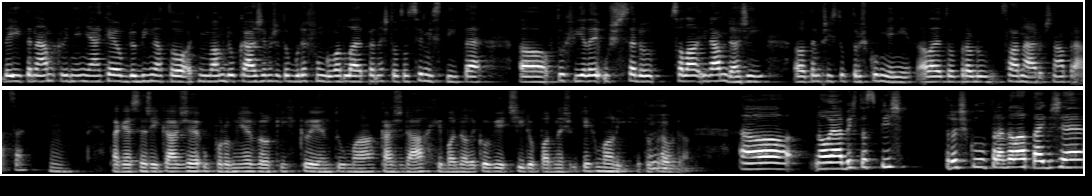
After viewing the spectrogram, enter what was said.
dejte nám klidně nějaké období na to, ať my vám dokážeme, že to bude fungovat lépe, než to, co si myslíte. Uh, v tu chvíli už se docela i nám daří uh, ten přístup trošku měnit, ale je to opravdu celá náročná práce. Hmm. Také se říká, že u podobně velkých klientů má každá chyba daleko větší dopad než u těch malých. Je to hmm. pravda? Uh, no, já bych to spíš trošku upravila tak, že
